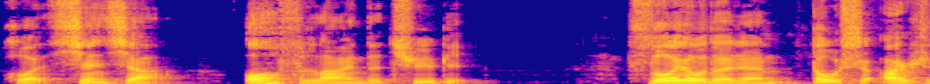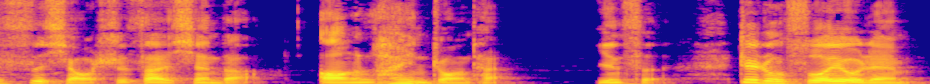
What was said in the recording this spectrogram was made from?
或线下 （offline） 的区别，所有的人都是二十四小时在线的 online 状态。因此，这种所有人。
